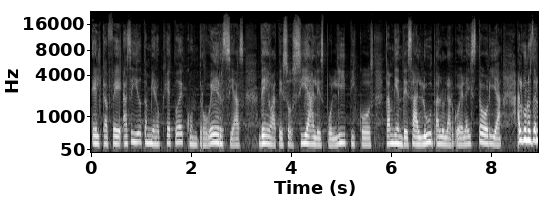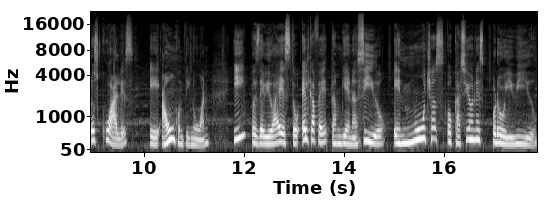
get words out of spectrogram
El café ha sido también objeto de controversias, de debates sociales, políticos, también de salud a lo largo de la historia, algunos de los cuales eh, aún continúan. Y pues debido a esto, el café también ha sido en muchas ocasiones prohibido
